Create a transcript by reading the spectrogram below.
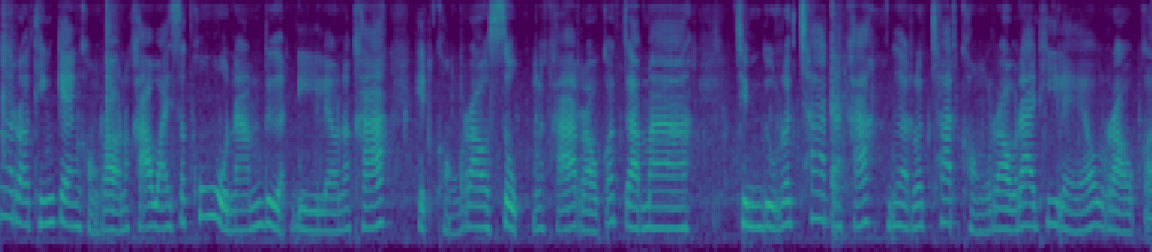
มื่อเราทิ้งแกงของเรานะคะ ไว้สักครู่น้ำเดือดดีแล้วนะคะ เห็ดของเราสุกนะคะ เราก็จะมาชิมดูรสชาตินะคะ เมื่อรสชาติของเราได้ที่แล้ว เราก็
